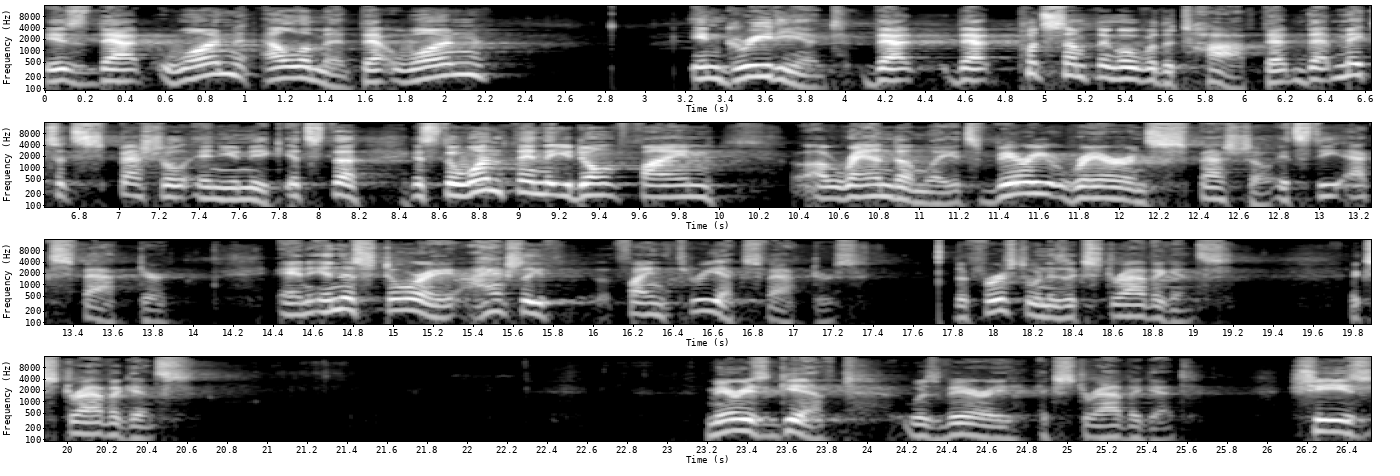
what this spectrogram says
is that one element, that one ingredient that, that puts something over the top, that, that makes it special and unique. It's the, it's the one thing that you don't find uh, randomly. It's very rare and special. It's the X factor. And in this story, I actually find three X factors. The first one is extravagance. Extravagance. Mary's gift was very extravagant. She's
